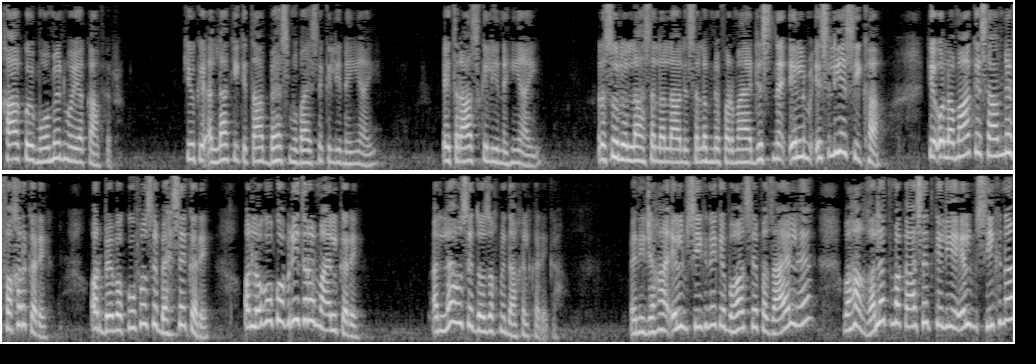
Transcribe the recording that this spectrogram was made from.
خواہ کوئی مومن ہو یا کافر۔ کیونکہ اللہ کی کتاب بحث مباحثے کے لیے نہیں آئی، اعتراض کے لیے نہیں آئی۔ رسول اللہ صلی اللہ علیہ وسلم نے فرمایا، جس نے علم اس لیے سیکھا کہ علماء کے سامنے فخر کرے اور بے وقوفوں سے بحثیں کرے اور لوگوں کو اپنی طرف مائل کرے، اللہ اسے دو میں داخل کرے گا۔ یعنی جہاں علم سیکھنے کے بہت سے فضائل ہیں، وہاں غلط مقاصد کے لیے علم سیکھنا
